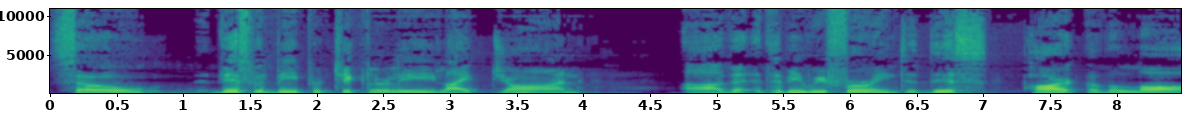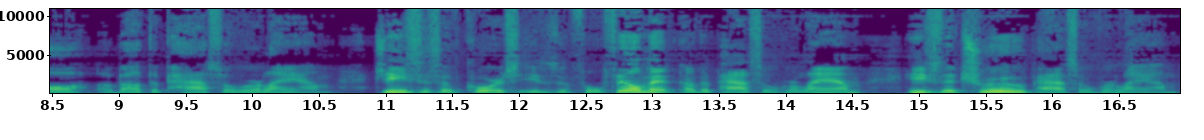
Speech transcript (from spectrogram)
So this would be particularly like John uh, to be referring to this part of the law about the Passover lamb. Jesus, of course, is the fulfillment of the Passover lamb. He's the true Passover lamb.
